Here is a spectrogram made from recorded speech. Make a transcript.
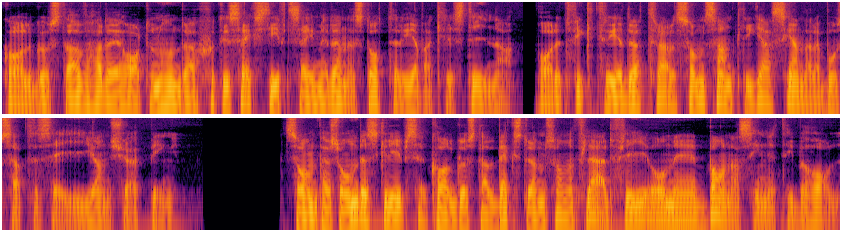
Carl Gustav hade 1876 gift sig med dennes dotter Eva Kristina. Paret fick tre döttrar som samtliga senare bosatte sig i Jönköping. Som person beskrivs Carl Gustav Bäckström som flärdfri och med barnasinnet i behåll.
